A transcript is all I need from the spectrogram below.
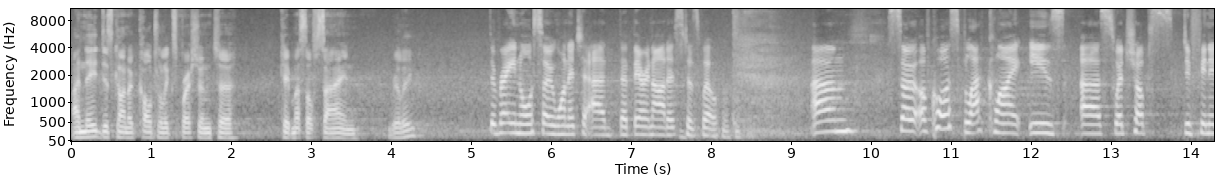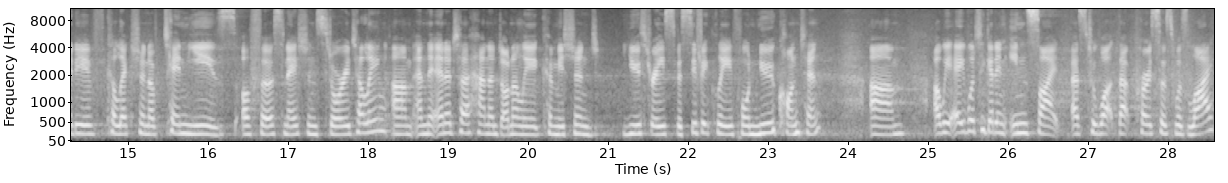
I need this kind of cultural expression to keep myself sane really. The Rain also wanted to add that they're an artist as well. um, so, of course, Blacklight is a sweatshop's definitive collection of 10 years of First Nations storytelling, um, and the editor Hannah Donnelly commissioned U3 specifically for new content. Um, are we able to get an insight as to what that process was like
